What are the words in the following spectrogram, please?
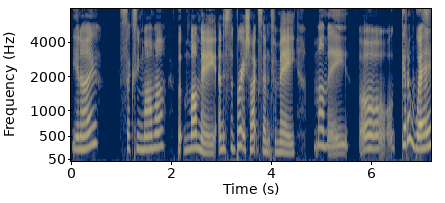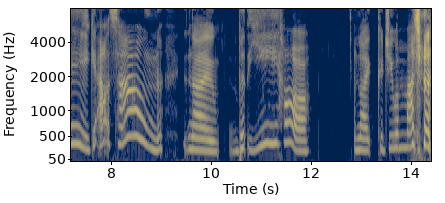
You know? Sexy mama. But mummy, and it's the British accent for me. Mummy. Oh, get away. Get out of town. No, but yeehaw. Like, could you imagine?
